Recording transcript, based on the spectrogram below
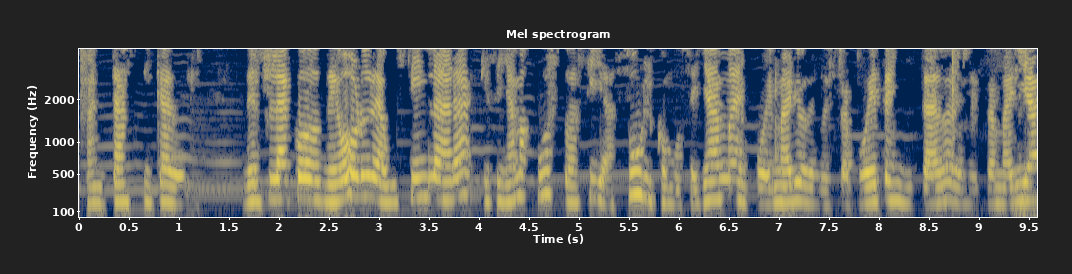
fantástica del, del flaco de oro de Agustín Lara, que se llama justo así, azul, como se llama el poemario de nuestra poeta invitada, de nuestra María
